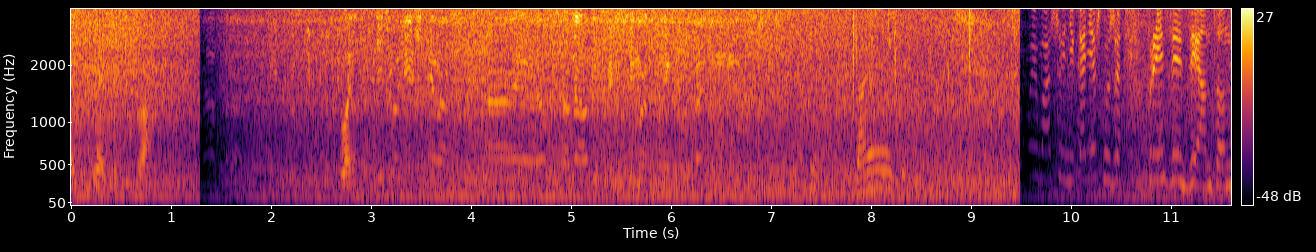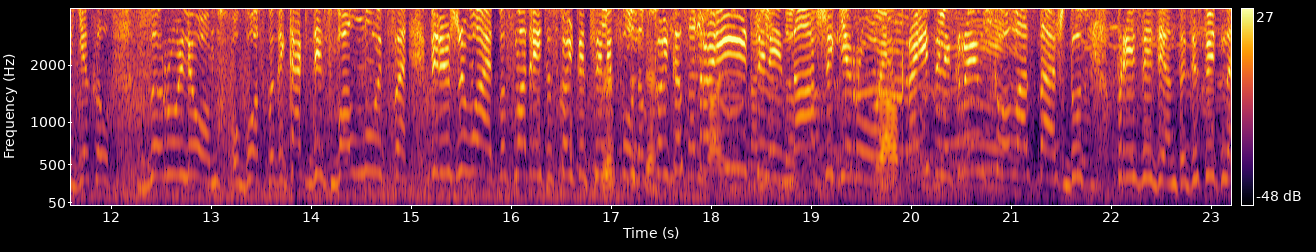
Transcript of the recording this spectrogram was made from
обстоятельства. Ничего лишнего, а, устанавливайте или сниматься не буду, поэтому президент. Он ехал за рулем. О, Господи, как здесь волнуется, переживает. Посмотрите, сколько телефонов, сколько строителей. Наши герои, строители Крымского моста ждут президента. Действительно,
